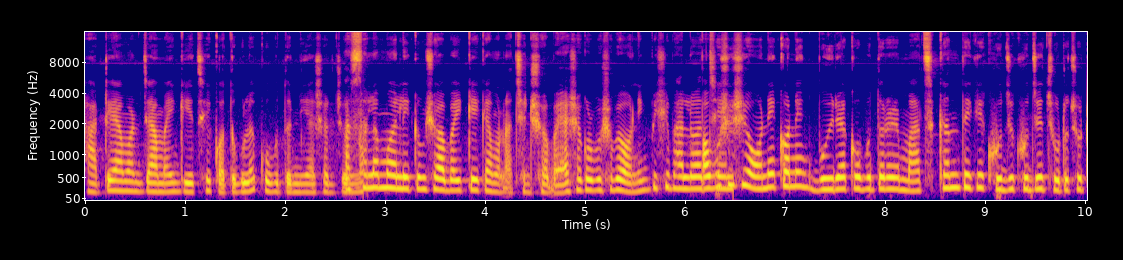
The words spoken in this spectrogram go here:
হাটে আমার জামাই গিয়েছে কতগুলো কবুতর নিয়ে আসার জন্য। আসসালামু আলাইকুম সবাইকে কেমন আছেন সবাই? আশা করব সবাই অনেক বেশি ভালো আছে অবশেষে অনেক অনেক বুইরা কবুতরের মাঝখান থেকে খুঁজে খুঁজে ছোট ছোট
